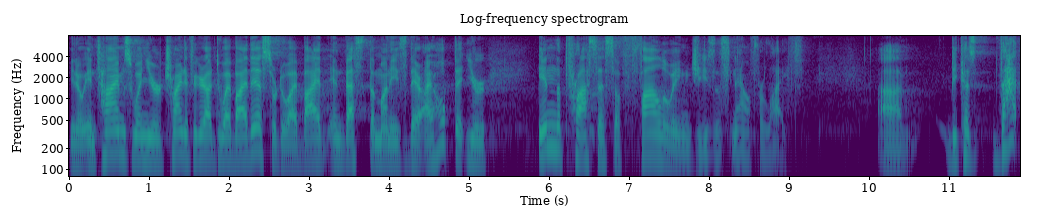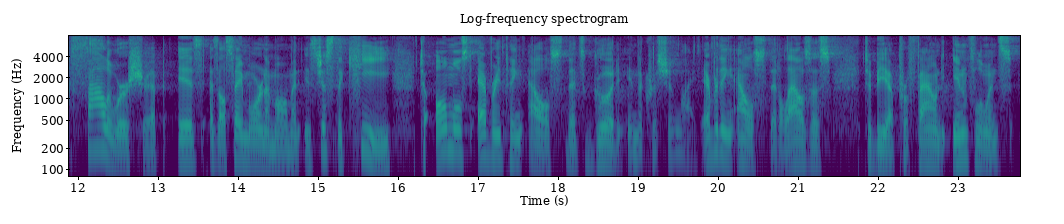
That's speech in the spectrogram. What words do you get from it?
you know, in times when you're trying to figure out, do I buy this or do I buy, invest the monies there? I hope that you're in the process of following Jesus now for life. Um, because that followership is, as I'll say more in a moment, is just the key to almost everything else that's good in the Christian life. Everything else that allows us to be a profound influence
